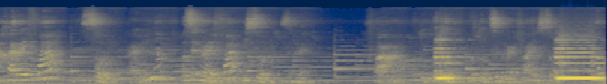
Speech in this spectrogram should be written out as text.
А харей фа – соль, правильно? Вот сыграй фа и соль. Сыграй. Фа. Вот тут, вот тут, вот тут сыграй фа и соль. Ну,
